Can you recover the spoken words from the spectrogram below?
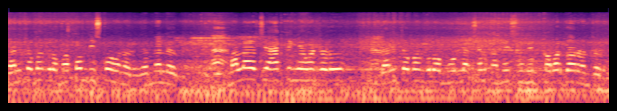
దళిత బంధులో మొత్తం తీసుకోమన్నాడు ఎమ్మెల్యేలు. మళ్ళా వచ్చి యాక్టింగ్ ఏమంటాడు? దళిత బంధులో మూడు లక్షలు కమిషన్ కవర్దారు అంటాడు.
